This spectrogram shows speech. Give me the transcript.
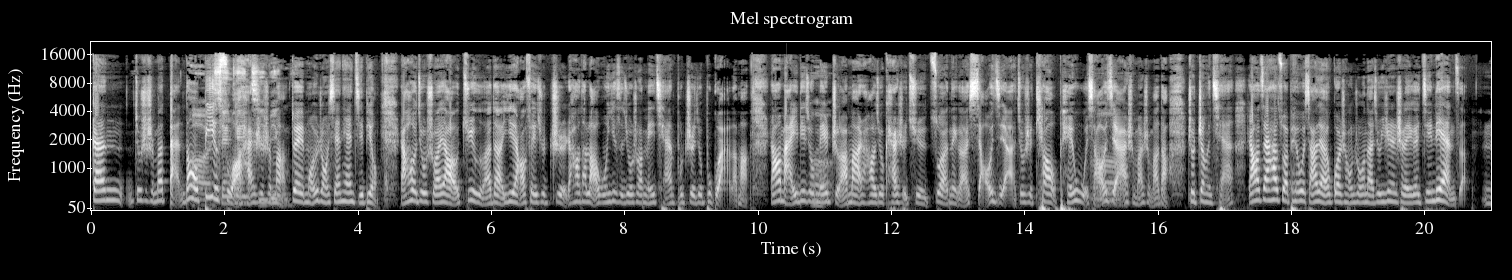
肝，就是什么胆道闭锁还是什么，对某一种先天疾病，然后就说要巨额的医疗费去治，然后她老公意思。就说没钱不治就不管了嘛，然后马伊琍就没辙嘛，然后就开始去做那个小姐，就是跳陪舞小姐啊什么什么的，就挣钱。然后在她做陪舞小姐的过程中呢，就认识了一个金链子，嗯，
